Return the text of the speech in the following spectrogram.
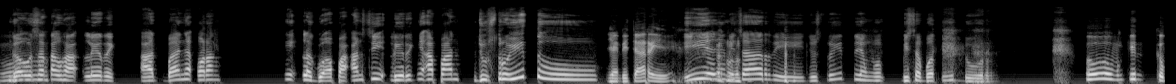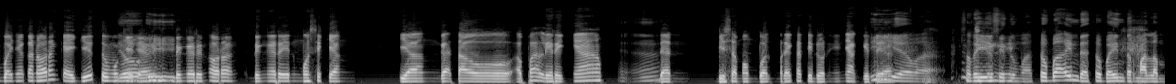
nggak Oh. usah tahu hak lirik. Banyak orang ini lagu apaan sih? Liriknya apaan? Justru itu. yang dicari. Iya yang dicari. Justru itu yang bisa buat tidur. Oh, mungkin kebanyakan orang kayak gitu mungkin ya. Dengerin orang, dengerin musik yang yang nggak tahu apa liriknya Heeh. dan bisa membuat mereka tidur nyenyak gitu ya. Iya, Pak. Serius itu, mah. Cobain dah, cobain ntar malam.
